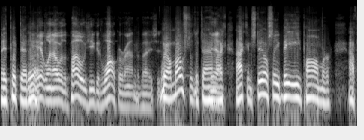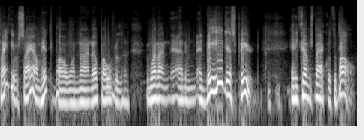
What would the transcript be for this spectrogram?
They'd put that You up. hit one over the poles, you could walk around the bases. Well, most of the time, Yeah. I, I can still see B.E. Palmer. I think it was Sam hit the ball one night up over the one, and, and, and B.E. disappeared, and he comes back with the ball.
